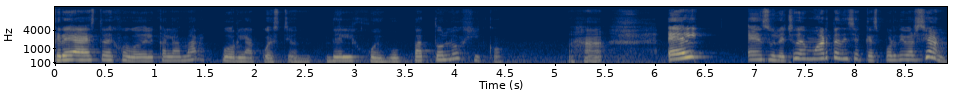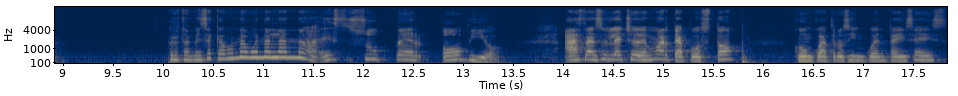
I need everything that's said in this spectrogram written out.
crea este juego del calamar por la cuestión del juego patológico. Ajá. Él en su lecho de muerte dice que es por diversión. Pero también se acaba una buena lana. Es súper obvio. Hasta en su lecho de muerte apostó con 4.56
